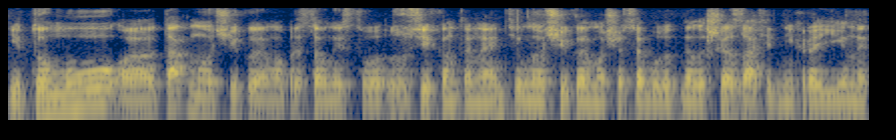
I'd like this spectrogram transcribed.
І тому е, так ми очікуємо представництво з усіх континентів. Ми очікуємо, що це будуть не лише західні країни,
